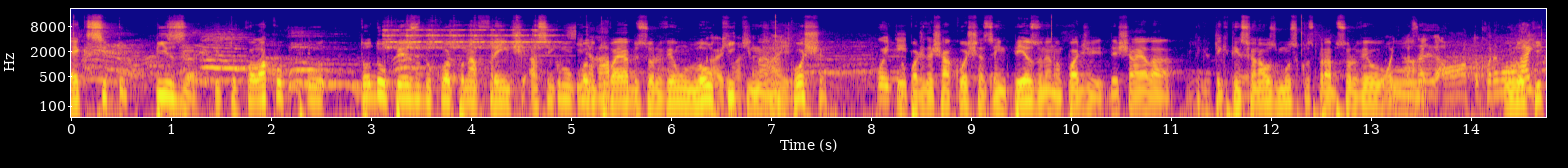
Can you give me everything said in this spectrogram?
é que se tu pisa e tu coloca o, o- todo o peso do corpo na frente, assim como quando tu vai absorver um low kick na, na coxa, não pode deixar a coxa sem peso, né? Não pode deixar ela. Tem, tem que tensionar os músculos para absorver o, o, o low kick.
